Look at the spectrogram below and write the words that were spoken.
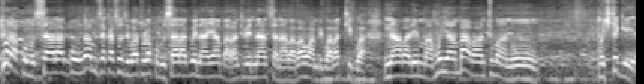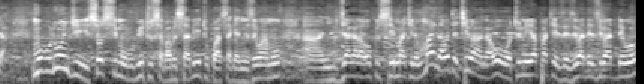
tola ku musaala gwo nga muze kasozi bwatola ku musaala gwe n'ayamba abantu b'ennansana abo abawambibwa battibwa n'abalema. Muyambe abantu bano okitegeera. Mu bulungi so si mu bubi tusaba busabi tukwasaganyize wamu Ah, njagala okusiima kino. Mumayizawo tekibangawo otunira pates ezibadde zibaddewo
